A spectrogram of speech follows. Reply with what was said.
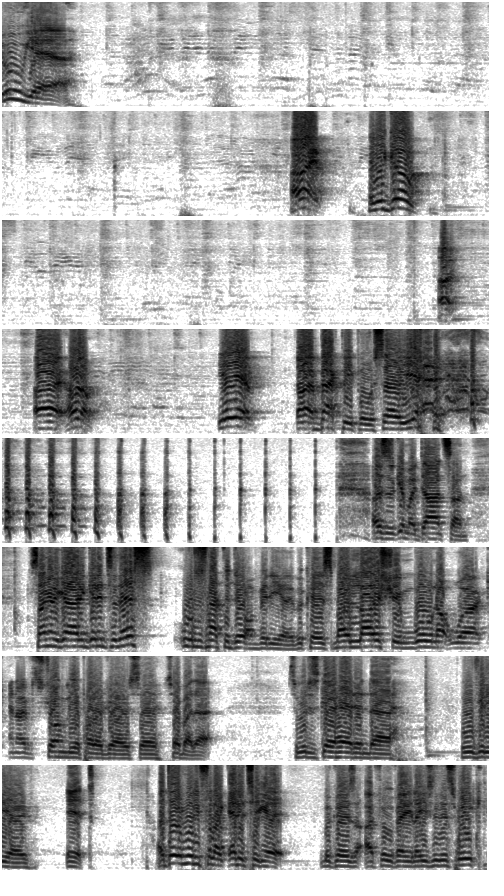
Ooh yeah. All right, here we go. All right, all right, hold up. Yeah, yeah. All right, back people. So yeah. I was just get my dance on. So I'm gonna go ahead and get into this. We'll just have to do it on video because my live stream will not work, and I've strongly apologise. So sorry about that. So we'll just go ahead and uh, we'll video it. I don't really feel like editing it because I feel very lazy this week.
